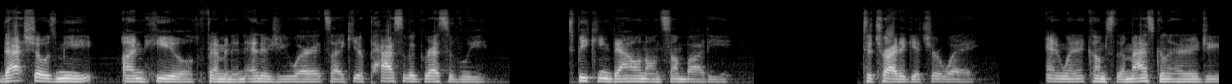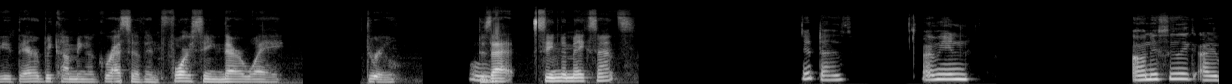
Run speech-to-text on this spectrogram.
that shows me unhealed feminine energy where it's like you're passive aggressively speaking down on somebody to try to get your way. And when it comes to the masculine energy, they're becoming aggressive and forcing their way through. Does that seem to make sense? It does. I mean, honestly, like I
